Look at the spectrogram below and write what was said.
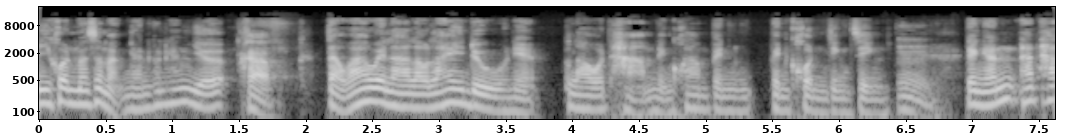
มีคนมาสมัครงานค่อนข้างเยอะครับ แต่ว่าเวลาเราไล่ดูเนี่ย เราถามถึงความเป็นเป็นคนจริงอืมๆดังนั้นถ้าถ้า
